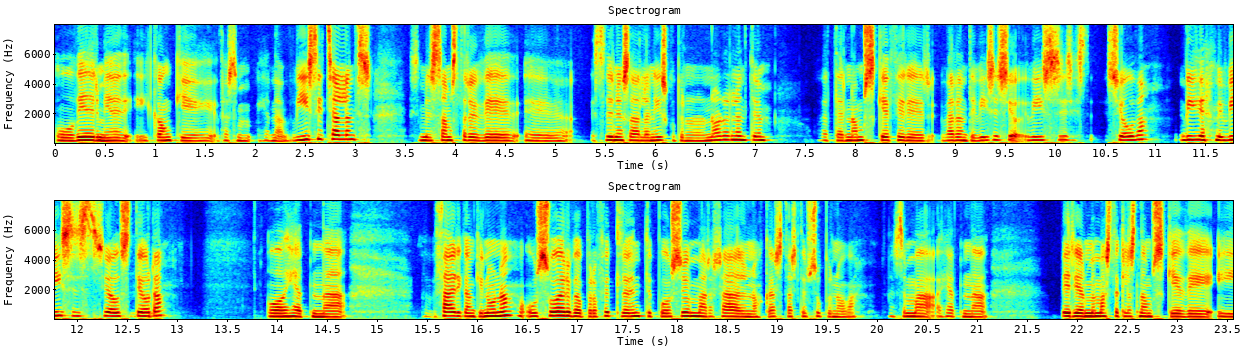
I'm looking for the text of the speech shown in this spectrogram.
og við erum í, gangi þessum hérna Vísi Challenge sem er samstarfið við eh, stuðningsaðalega nýskupunar á Norrlöndum Þetta er námskeið fyrir verðandi vísisjóða, vísisjóðstjóra og hérna það er í gangi núna og svo erum við bara fulla undirbúa sumar ræðalinn okkar, Startup Supernova, sem að hérna byrjar með masterclass námskeiði í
